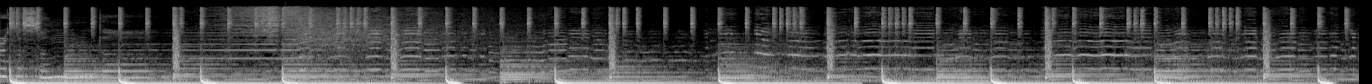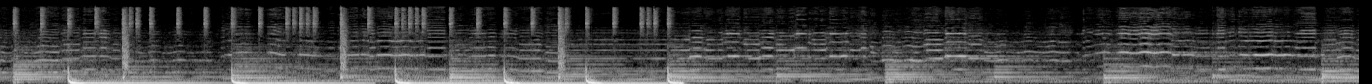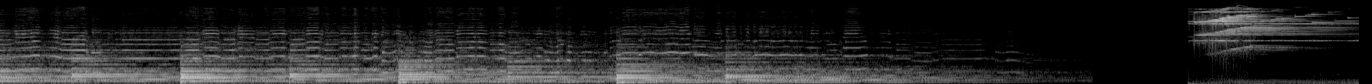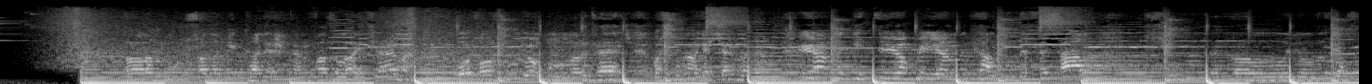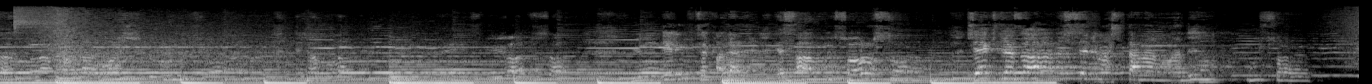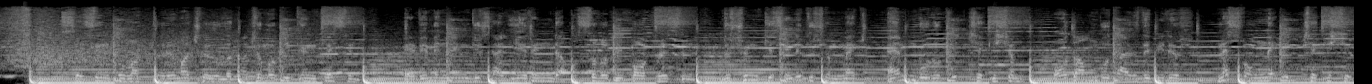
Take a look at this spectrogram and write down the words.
Sesin kulaklarıma çığlık acımı bir gün kesin. Evimin en güzel yerinde asılı bir portresin. Düşün ki seni düşünmek en buruk iç çekişim. Odam bu derdi bilir ne son ne iç çekişi.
